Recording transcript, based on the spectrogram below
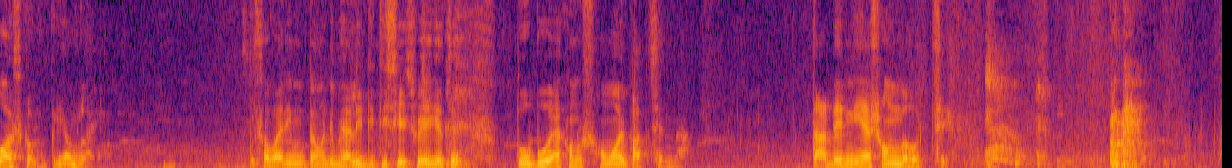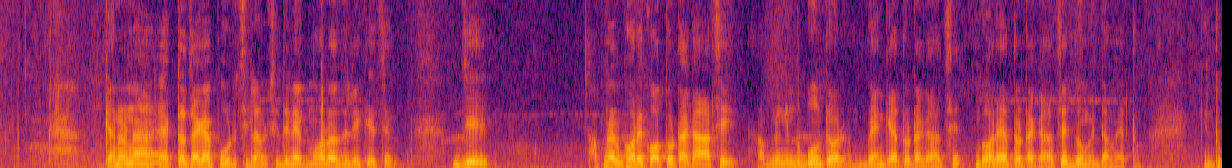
বয়স্ক লোক ইয়ং লাইন সবারই মোটামুটি ভ্যালিডিটি শেষ হয়ে গেছে। তবুও এখনও সময় পাচ্ছেন না। তাদের নিয়ে সঙ্গ হচ্ছে। কেননা একটা জায়গায় পড়ছিলাম, সেদিন এক মহারাজ লিখেছেন যে, আপনার ঘরে কত টাকা আছে? আপনি কিন্তু বলতে পারবেন, ব্যাংকে এত টাকা আছে, ঘরে এত টাকা আছে, জমির দাম এত। কিন্তু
